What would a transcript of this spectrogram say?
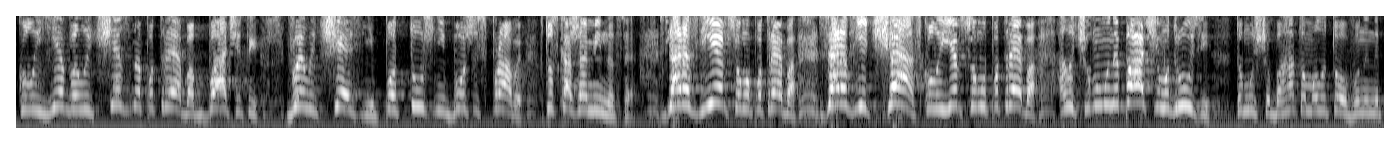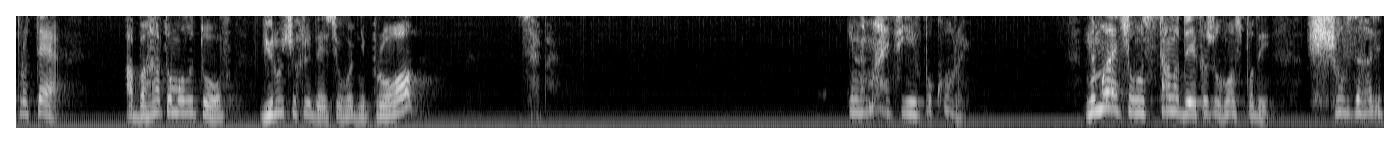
коли є величезна потреба бачити величезні, потужні Божі справи. Хто скаже амінь на це? Зараз є в цьому потреба. Зараз є час, коли є в цьому потреба. Але чому ми не бачимо, друзі? Тому що багато молитов, вони не про те. А багато молитов віруючих людей сьогодні про себе. І немає цієї покори. Немає цього стану, де я кажу, Господи, що взагалі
